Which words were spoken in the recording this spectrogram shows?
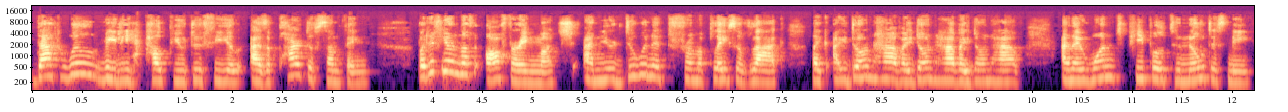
that will really help you to feel as a part of something but if you're not offering much and you're doing it from a place of lack, like I don't have, I don't have, I don't have, and I want people to notice me,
